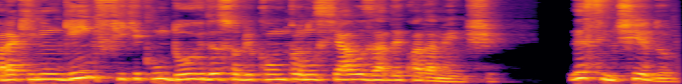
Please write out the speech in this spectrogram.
para que ninguém fique com dúvidas sobre como pronunciá-los adequadamente. Nesse sentido,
